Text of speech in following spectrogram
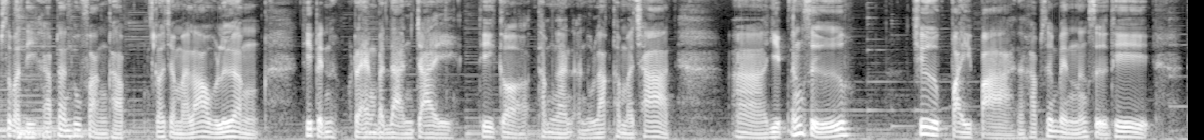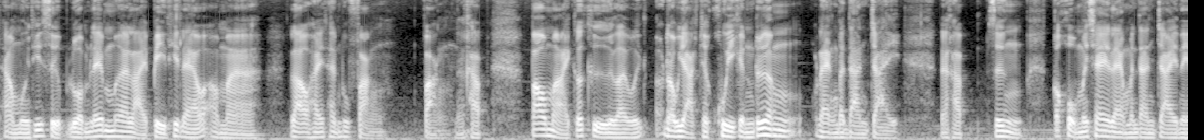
ับสวัสดีครับท่านผู้ฟังครับ ก็จะมาเล่าเรื่องที่เป็นแรงบันดาลใจที่ก็ทำงานอนุรักษ์ธรรมชาติาหยิบหนังสือชื่อไฟป่านะครับ ซึ่งเป็นหนังสือที่ทางมูลที่สืบรวมเล่มเมื่อหลายปีที่แล้วเอามาเล่าให้ท่านผู้ฟังฟังนะครับ เป้าหมายก็คือเราเราอยากจะคุยกันเรื่องแรงบันดาลใจนะครับ ซึ่งก็คงไม่ใช่แรงบันดาลใจใน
